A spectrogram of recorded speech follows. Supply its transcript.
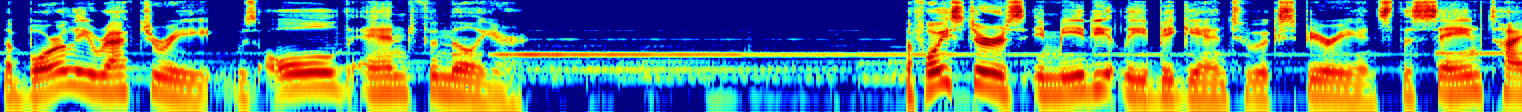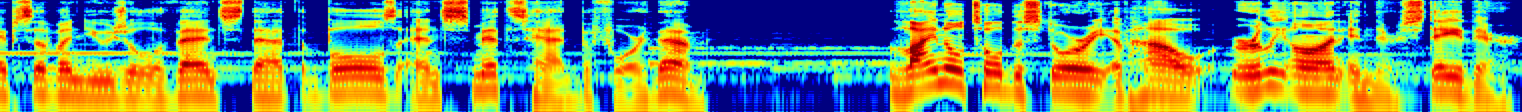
the Borley Rectory was old and familiar. The Foysters immediately began to experience the same types of unusual events that the Bulls and Smiths had before them. Lionel told the story of how, early on in their stay there,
